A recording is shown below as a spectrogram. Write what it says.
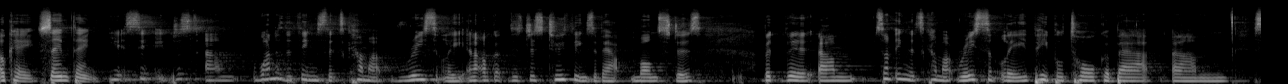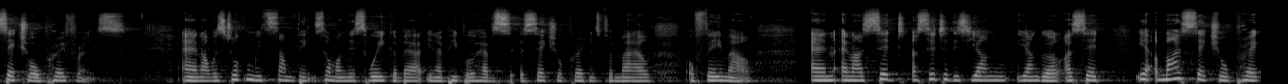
Okay, same thing. Yes, just um, one of the things that's come up recently, and I've got there's just two things about monsters, but the um, something that's come up recently. People talk about um, sexual preference. And I was talking with something, someone this week about you know people who have a sexual preference for male or female, and and I said I said to this young young girl I said yeah, my sexual pre-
